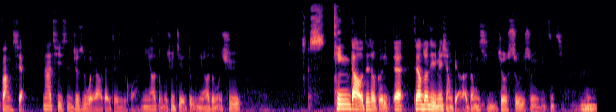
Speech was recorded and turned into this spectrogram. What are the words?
方向，那其实就是围绕在这句话：你要怎么去解读？你要怎么去听到这首歌里？呃，这张专辑里面想表达的东西，就属于属于你自己。嗯，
